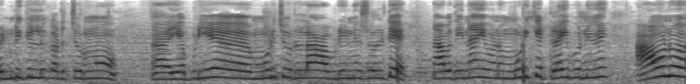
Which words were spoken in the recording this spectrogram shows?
ரெண்டு கில்லு கிடச்சிடணும். எப்படியே முடிச்சு விடலாம் அப்படின்னு சொல்லிட்டு நான் பார்த்தீங்கன்னா இவனை முடிக்க ட்ரை பண்ணுவேன். அவனும்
